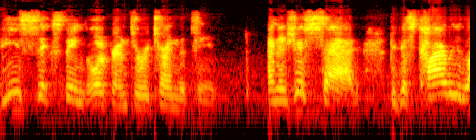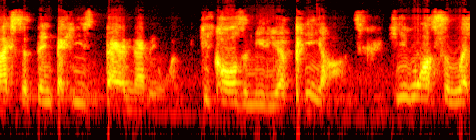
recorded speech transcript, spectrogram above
these six things in order for him to return the team. And it's just sad because Kyrie likes to think that he's better than everyone. He calls the media peons. He wants to let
